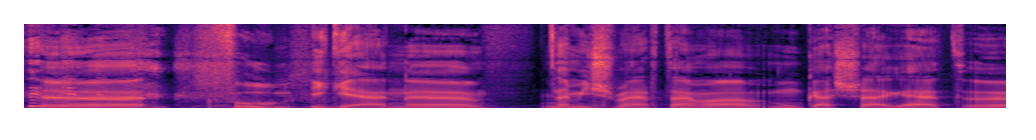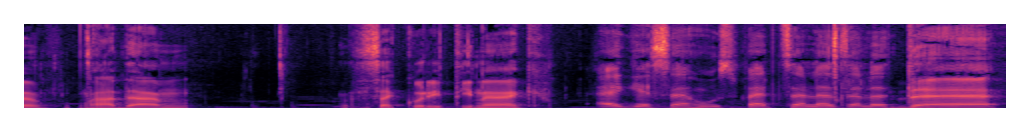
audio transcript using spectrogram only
Ö, fú, igen, nem ismertem a munkásságát Ádám Security-nek. Egészen 20 perccel ezelőtt. De,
